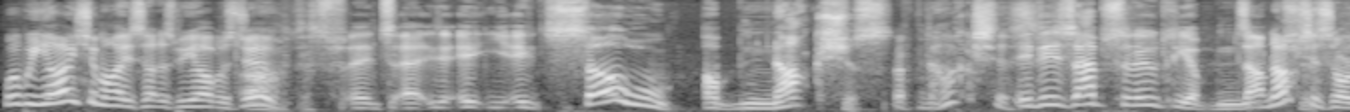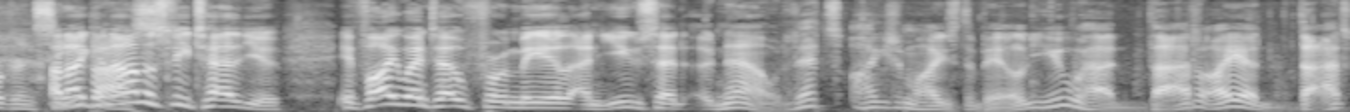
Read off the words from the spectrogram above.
well, we itemise that as we always do. Oh, that's- it's, uh, it, it's so obnoxious. Obnoxious. It is absolutely obnoxious. obnoxious ordering sea And I can bass. honestly tell you, if I went out for a meal and you said, "Now let's itemise the bill," you had that, I had that,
